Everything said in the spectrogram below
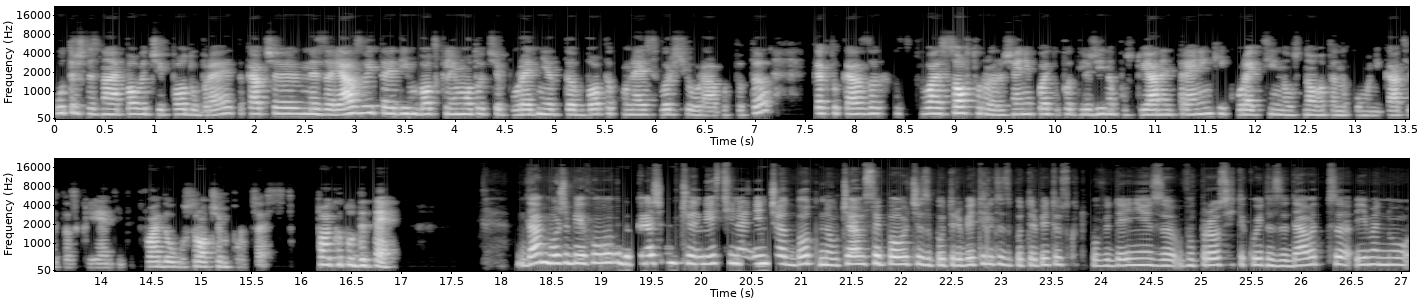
утре ще знае повече и по-добре, така че не зарязвайте един бот с клеймото, че поредният бот, ако не е свършил работата. Както казах, това е софтуерно решение, което път лежи на постоянен тренинг и корекции на основата на комуникацията с клиентите. Това е дългосрочен процес. Той като дете. Да, може би е хубаво да кажем, че наистина един чат-бот научава все повече за потребителите, за потребителското поведение, за въпросите, които задават именно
